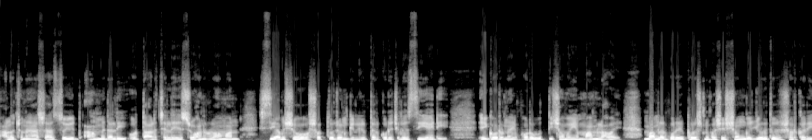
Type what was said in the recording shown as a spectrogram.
আলোচনায় আসা সৈয়দ আহমেদ আলী ও তার ছেলে সোহানুর রহমান, সিয়াম সহ সতেরো জনকে গ্রেপ্তার করেছিল সিআইডি। এই ঘটনায় পরবর্তী সময়ে মামলা হয়। মামলার পরে প্রশ্নফাঁসের সঙ্গে জড়িত সরকারি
